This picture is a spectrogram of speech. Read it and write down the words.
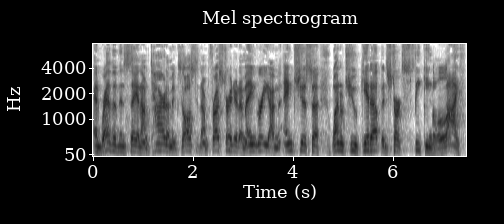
and rather than saying, I'm tired, I'm exhausted, I'm frustrated, I'm angry, I'm anxious, uh, why don't you get up and start speaking life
